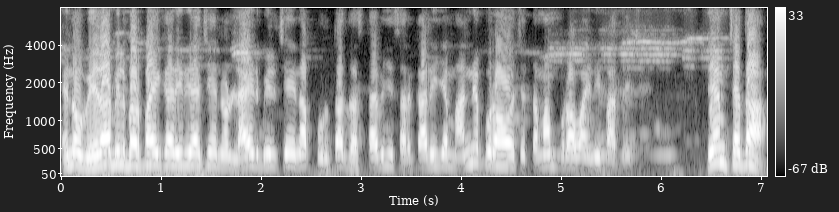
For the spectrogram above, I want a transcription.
એનો વેરા બિલ ભરપાઈ કરી રહ્યા છે, એનો લાઇટ બિલ છે, એના પૂરતા દસ્તાવેજી સરકારી જે માન્ય પુરાવાઓ છે, તમામ પુરાવા એની પાસે છે. તેમ છતાં,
